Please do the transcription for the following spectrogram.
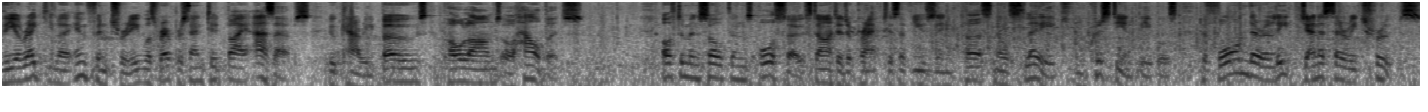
The irregular infantry was represented by Azabs, who carried bows, polearms or halberds. Ottoman sultans also started a practice of using personal slaves from Christian peoples to form their elite Janissary troops.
